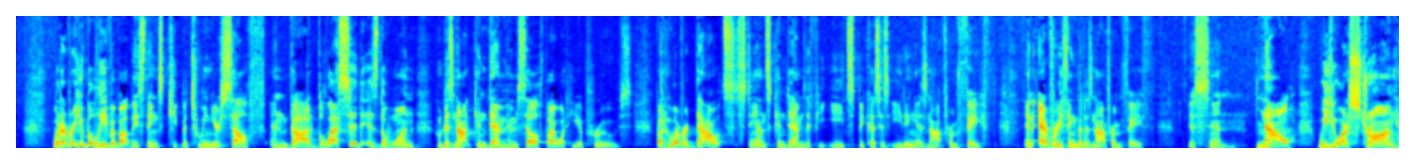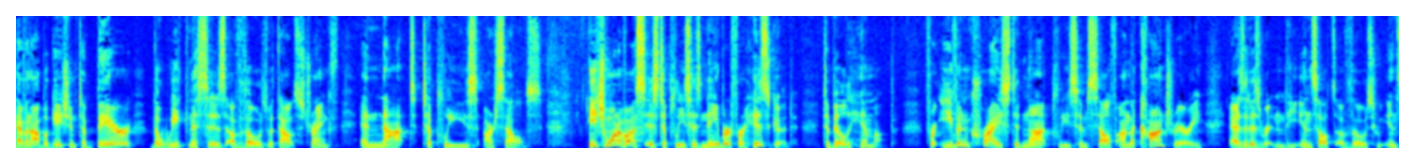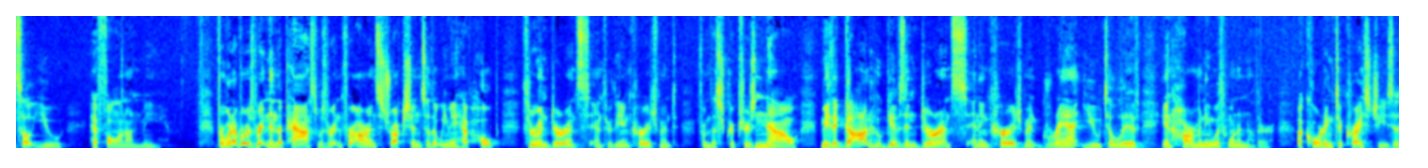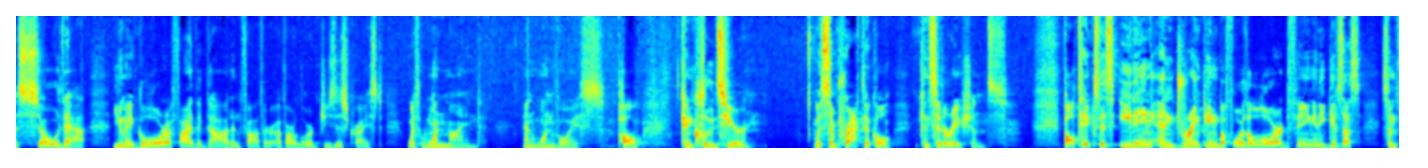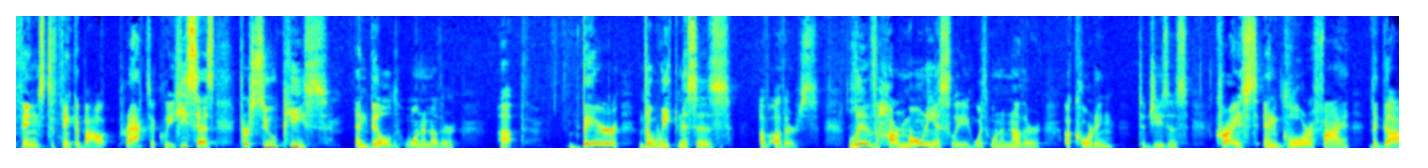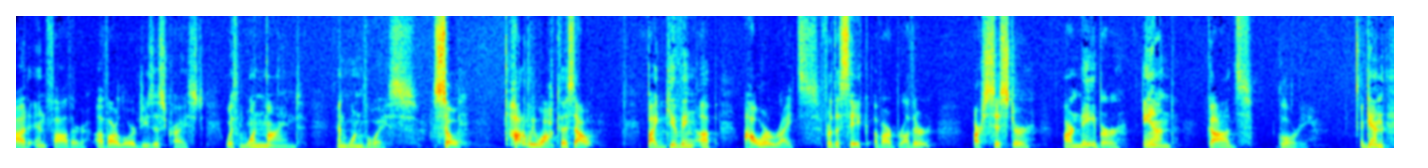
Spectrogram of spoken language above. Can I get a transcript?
Whatever you believe about these things, keep between yourself and God. Blessed is the one who does not condemn himself by what he approves. But whoever doubts stands condemned if he eats because his eating is not from faith. And everything that is not from faith is sin. Now, we who are strong have an obligation to bear the weaknesses of those without strength and not to please ourselves. Each one of us is to please his neighbor for his good, to build him up. For even Christ did not please himself. On the contrary, as it is written, the insults of those who insult you have fallen on me. For whatever was written in the past was written for our instruction, so that we may have hope through endurance and through the encouragement from the Scriptures. Now, may the God who gives endurance and encouragement grant you to live in harmony with one another, according to Christ Jesus, so that you may glorify the God and Father of our Lord Jesus Christ with one mind and one voice. Paul concludes here with some practical considerations. Paul takes this eating and drinking before the Lord thing and he gives us some things to think about practically. He says, Pursue peace and build one another up. Bear the weaknesses of others. Live harmoniously with one another according to Jesus Christ and glorify the God and Father of our Lord Jesus Christ with one mind and one voice. So, how do we walk this out? By giving up our rights for the sake of our brother, our sister, our neighbor, and God's glory. Again,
